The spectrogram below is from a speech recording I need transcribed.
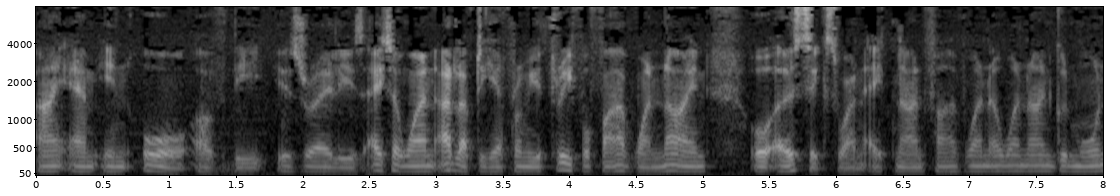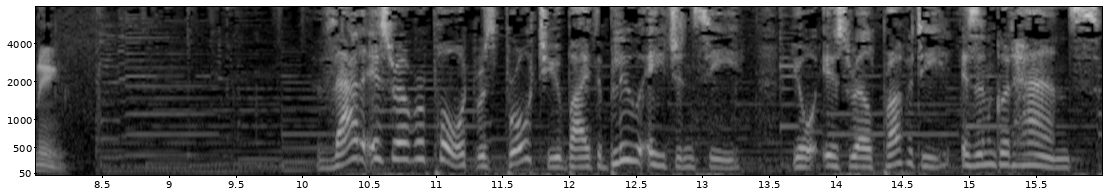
I am in awe of the Israelis. 801, I'd love to hear from you. 34519 or 0618951019. Good morning. That Israel report was brought to you by the Blue Agency. Your Israel property is in good hands.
